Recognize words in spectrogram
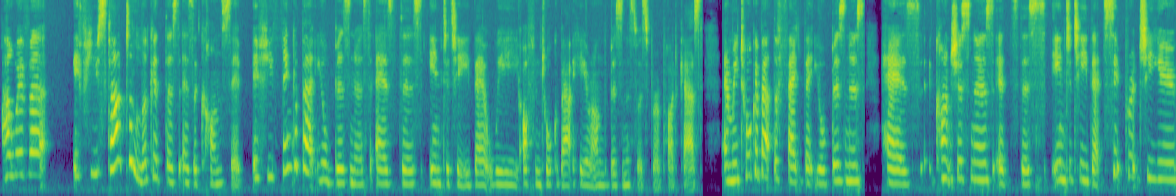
However, if you start to look at this as a concept, if you think about your business as this entity that we often talk about here on the Business Whisperer podcast, and we talk about the fact that your business has consciousness, it's this entity that's separate to you,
